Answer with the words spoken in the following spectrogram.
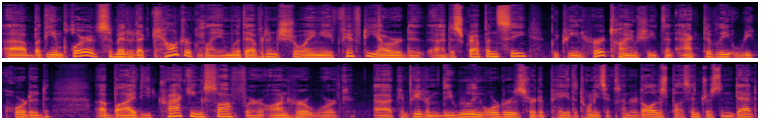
Uh, but the employer had submitted a counterclaim with evidence showing a 50 hour di- uh, discrepancy between her timesheets and actively recorded uh, by the tracking software on her work uh, computer. The ruling orders her to pay the $2,600 plus interest and debt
